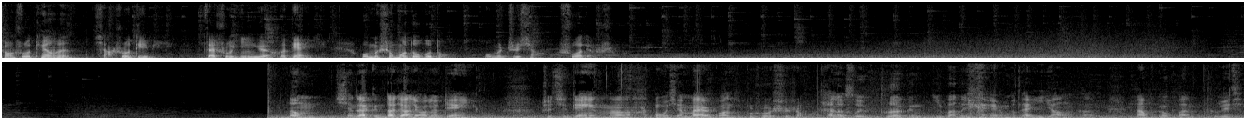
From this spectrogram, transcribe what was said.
上说天文，下说地理，再说音乐和电影，我们什么都不懂，我们只想说点什么。那我们现在跟大家聊聊电影。这期电影呢，我先卖个关子，不说是什么。泰勒·斯威夫特跟一般的演员不太一样，她男朋友换的特别勤。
